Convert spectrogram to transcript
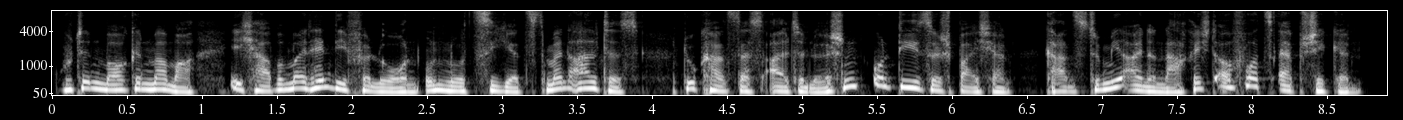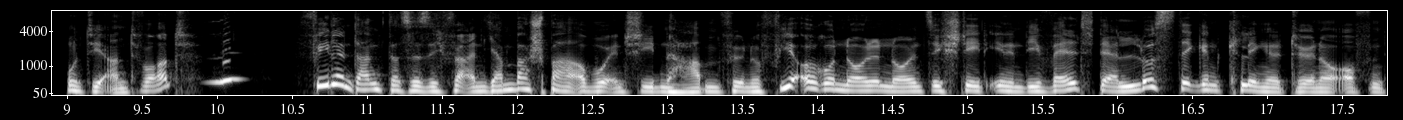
Guten Morgen, Mama. Ich habe mein Handy verloren und nutze jetzt mein altes. Du kannst das alte löschen und diese speichern. Kannst du mir eine Nachricht auf WhatsApp schicken? Und die Antwort? Vielen Dank, dass Sie sich für ein Jamba-Spar-Abo entschieden haben. Für nur 4,99 Euro steht Ihnen die Welt der lustigen Klingeltöne offen.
